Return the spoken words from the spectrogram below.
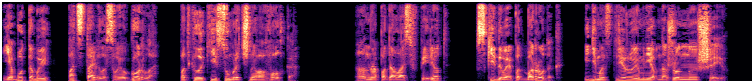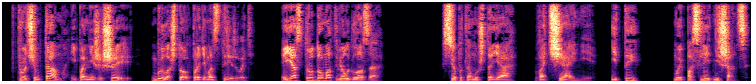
я будто бы подставила свое горло под клыки сумрачного волка. Она подалась вперед, скидывая подбородок и демонстрируя мне обнаженную шею. Впрочем, там и пониже шеи было что продемонстрировать. Я с трудом отвел глаза. Все потому, что я в отчаянии, и ты — мой последний шанс.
